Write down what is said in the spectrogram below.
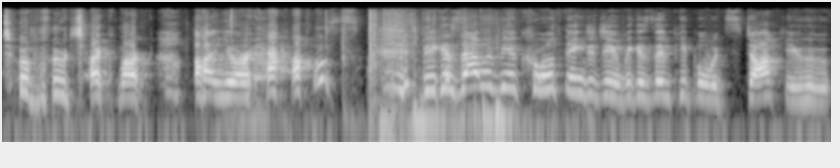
to a blue check mark on your house because that would be a cruel thing to do because then people would stalk you who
